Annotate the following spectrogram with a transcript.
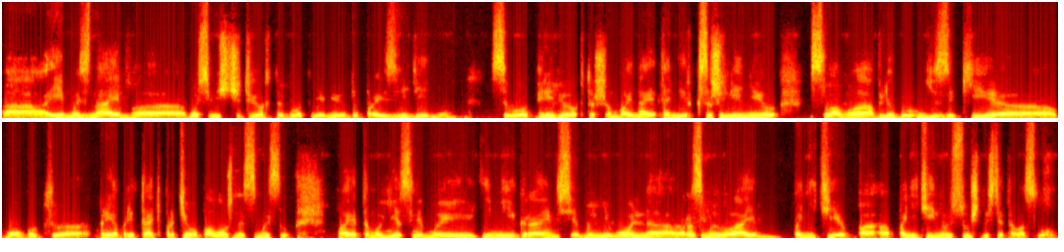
А, и мы знаем 84 а, год, я имею в виду произведение с его перевертышем «Война – это мир». К сожалению, слова в любом языке а, могут а, приобретать противоположный смысл. Поэтому, если мы ими играемся, мы невольно размываем понятие, понятийную сущность этого слова.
